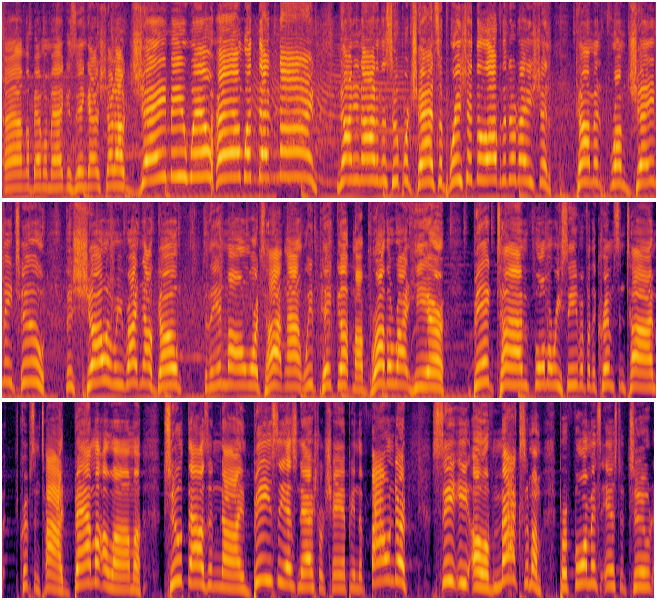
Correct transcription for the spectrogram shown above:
Alabama Magazine. Got a shout out Jamie Wilhelm with that 9.99 in the super chats. Appreciate the love and the donation. Comment from Jamie to the show, and we right now go to the In My Own Words hotline. We pick up my brother right here, big time former receiver for the Crimson Tide, Crimson Tide, Bama alum, 2009 BCS national champion, the founder CEO of Maximum Performance Institute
